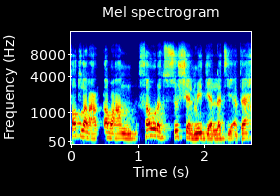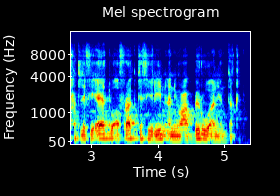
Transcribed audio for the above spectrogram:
فضلا عن طبعا ثورة ال social media التي أتاحت لفئات وأفراد كثيرين أن يعبروا وأن ينتقدوا.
